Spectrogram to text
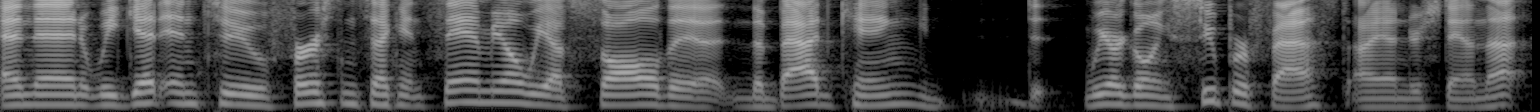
And then we get into First and Second Samuel. We have Saul, the the bad king, we are going super fast. I understand that.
